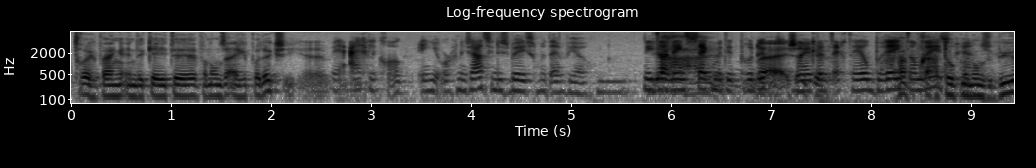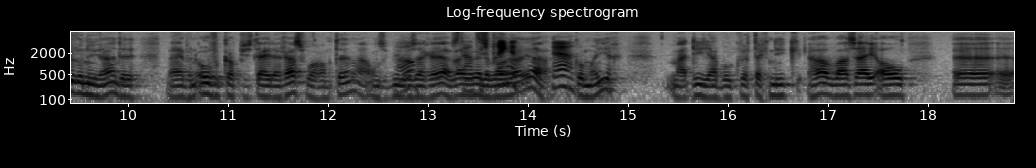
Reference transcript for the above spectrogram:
terugbrengen in de keten van onze eigen productie. Uh, ben je eigenlijk gewoon ook in je organisatie dus bezig met MVO? Niet ja, alleen sec met dit product, nee, maar je bent echt heel breed aan bezig. Het ook met onze buren nu. Hè. De, wij hebben een overcapaciteit en restwarmte. Nou, onze buren oh, zeggen, ja, wij willen wel, ja, ja, kom maar hier. Maar die hebben ook weer techniek hè, waar zij al uh,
